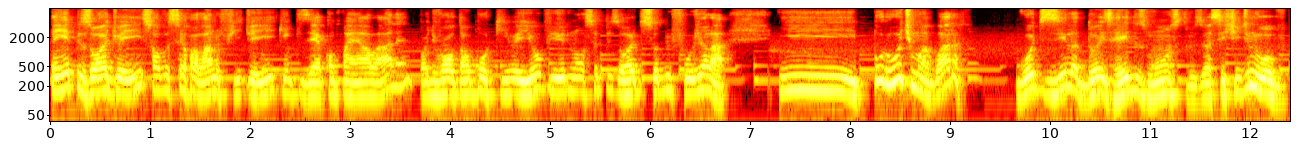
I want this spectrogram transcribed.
tem episódio aí, só você rolar no feed aí, quem quiser acompanhar lá, né? Pode voltar um pouquinho aí e ouvir o nosso episódio sobre Fuja lá. E por último, agora, Godzilla 2, Rei dos Monstros. Eu assisti de novo,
